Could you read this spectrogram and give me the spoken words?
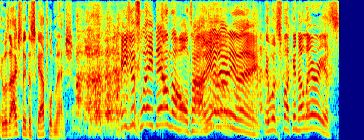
it was actually the scaffold match. he just laid down the whole time. He didn't do anything. It was fucking hilarious.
